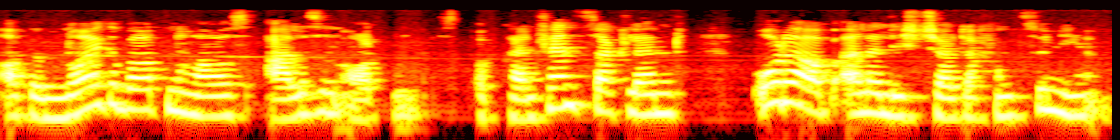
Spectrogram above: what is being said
ob im neu gebauten Haus alles in Ordnung ist, ob kein Fenster klemmt oder ob alle Lichtschalter funktionieren.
